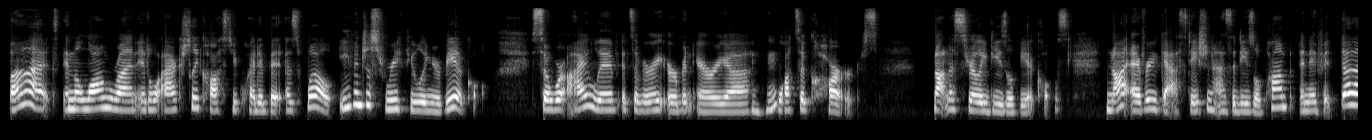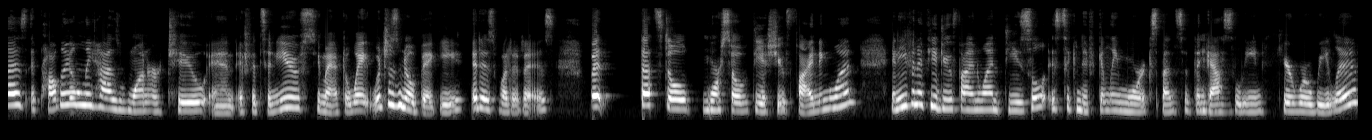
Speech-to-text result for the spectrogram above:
But in the long run, it'll actually cost you quite a bit as well, even just refueling your vehicle. So, where I live, it's a very urban area, Mhm. lots of cars, not necessarily diesel vehicles. Not every gas station has a diesel pump, and if it does, it probably only has one or two. And if it's in use, you might have to wait, which is no biggie. It is what it is. But that's still more so the issue finding one. And even if you do find one, diesel is significantly more expensive than Mhm. gasoline here where we live.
